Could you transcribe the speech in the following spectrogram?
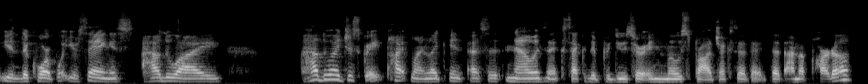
you know, the core of what you're saying is how do i how do I just create pipeline? Like in, as a, now as an executive producer in most projects that, that, I'm a part of,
